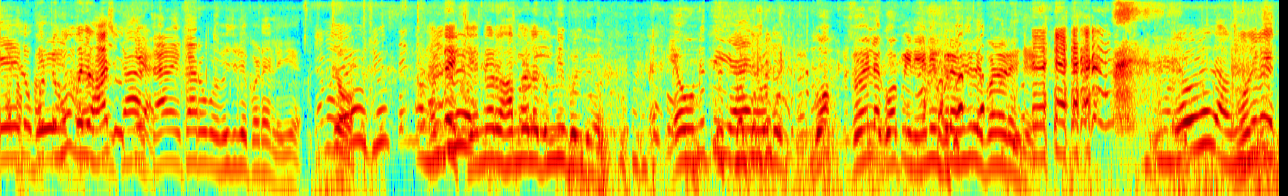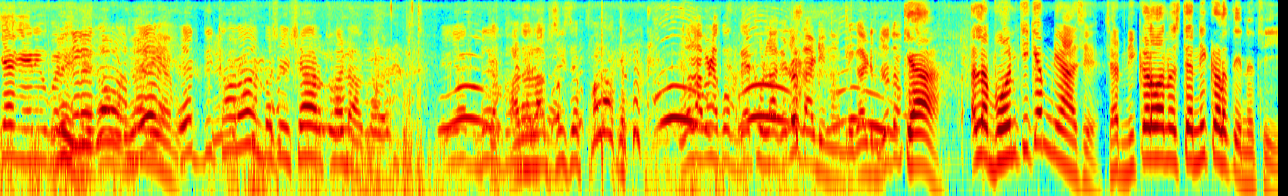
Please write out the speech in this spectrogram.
એ લોકો તો હું બધું હાસું જ ચાર છે ચારે ચાર ઉપર વીજળી પડેલી કેમેરો સામે બોલ એવું નથી યાર ઓલી ગો- જોઈ લે ગોપી ને એની ઉપર વીજળી પડેલી છે. એક- દીખાડો ને પછી ચાર. એક ખાડા લાપસી છે ફાડા. ઓલા આપણે કોક બેઠું લાગે જો ગાડીમાં? ગાડીમાં જોતો ક્યાં? એટલે મોનકી કેમ ન્યા છે જ્યારે નીકળવાનું છે ત્યાં નીકળતી નથી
